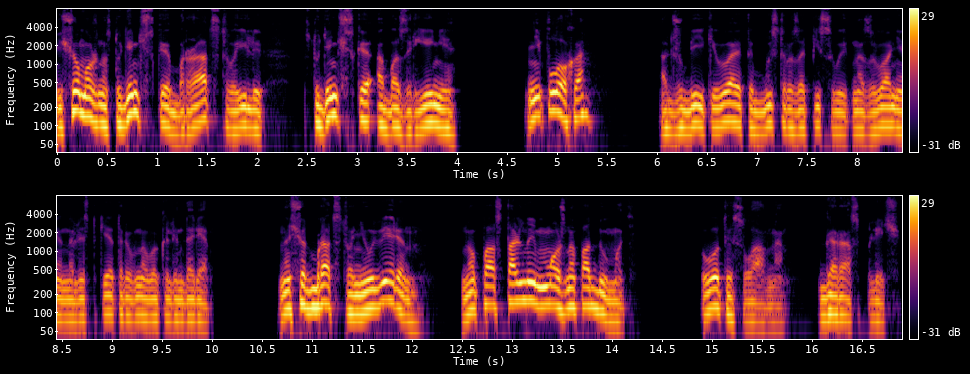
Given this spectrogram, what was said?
Еще можно студенческое братство или студенческое обозрение. Неплохо. Аджубей кивает и быстро записывает название на листке отрывного календаря. Насчет братства не уверен, но по остальным можно подумать. Вот и славно. Гора с плеч.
